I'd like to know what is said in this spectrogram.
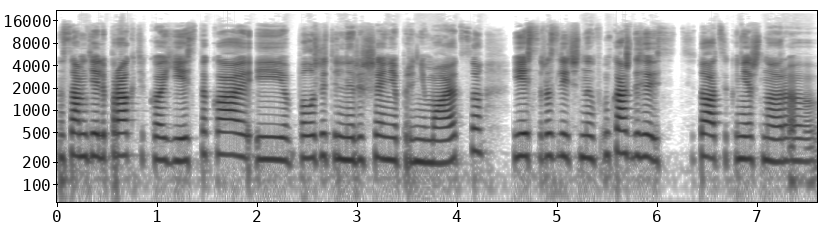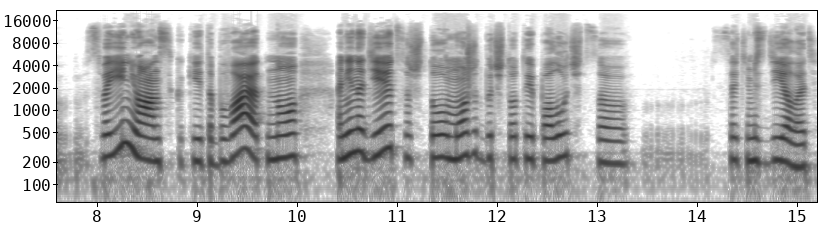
на самом деле практика есть такая, и положительные решения принимаются. Есть различные... В каждой ситуации, конечно, свои нюансы какие-то бывают, но они надеются, что, может быть, что-то и получится с этим сделать.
